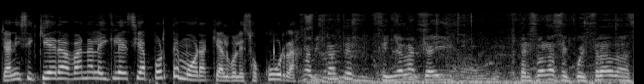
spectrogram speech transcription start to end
Ya ni siquiera van a la iglesia por temor a que algo les ocurra. Los habitantes señalan que hay personas secuestradas.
